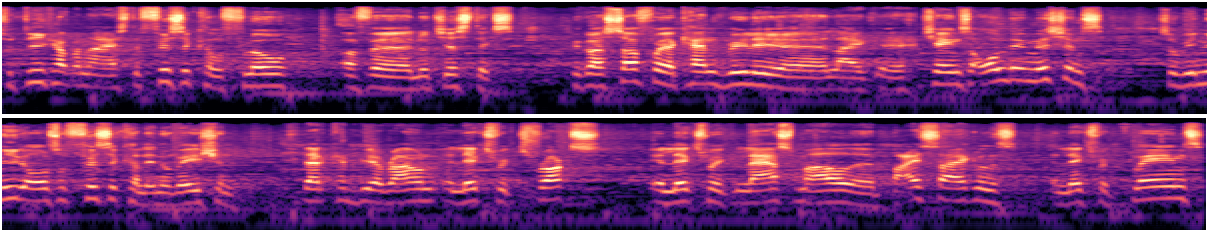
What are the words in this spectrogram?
to decarbonize the physical flow of uh, logistics. Because software can't really uh, like uh, change all the emissions, so we need also physical innovation. That can be around electric trucks, electric last mile uh, bicycles, electric planes,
